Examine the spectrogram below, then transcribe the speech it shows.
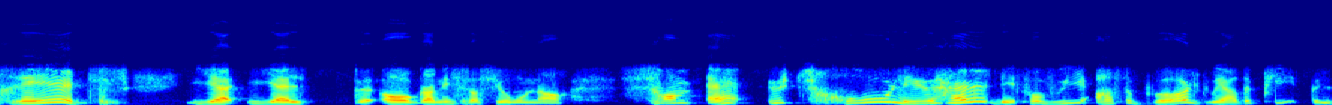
fredshjelpeorganisasjoner, som er utrolig uheldig. For we are the world, we are the people.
